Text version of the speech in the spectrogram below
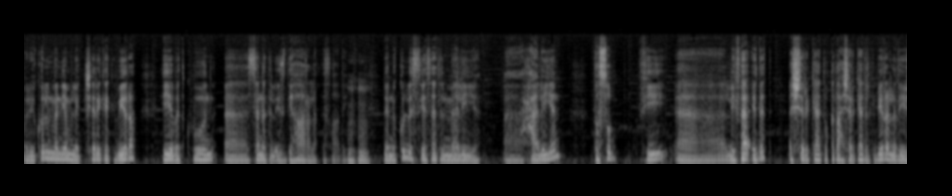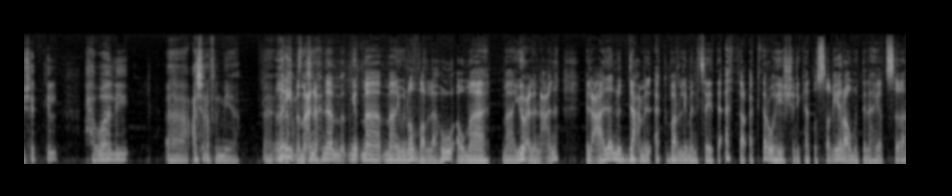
ولكل من يملك شركة كبيرة هي بتكون آه، سنة الازدهار الاقتصادي. لأن كل السياسات المالية آه، حاليا تصب في لفائدة الشركات وقطاع الشركات الكبيرة الذي يشكل حوالي 10% آه، غريبة مع إنه إحنا ما ما ينظر له أو ما ما يعلن عنه في العادة أنه الدعم الأكبر لمن سيتأثر أكثر وهي الشركات الصغيرة أو متناهيه الصغر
